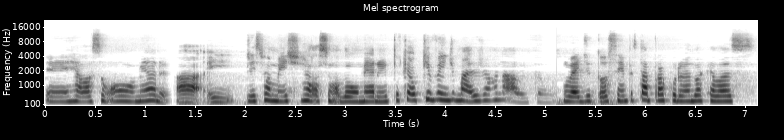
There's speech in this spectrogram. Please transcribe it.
é, em relação ao Homem-Aranha. Ah, e principalmente relacionado ao Homem-Aranha, porque é o que vende mais jornal. Então, o editor sempre está procurando aquelas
